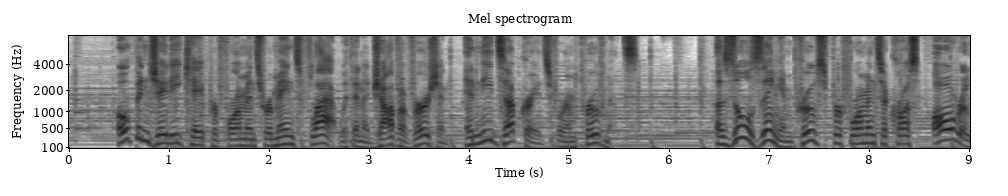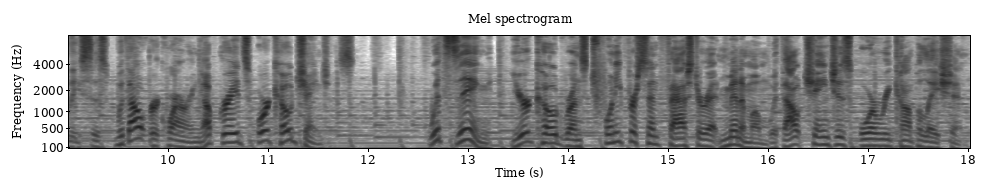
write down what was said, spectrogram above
OpenJDK performance remains flat within a Java version and needs upgrades for improvements. Azul Zing improves performance across all releases without requiring upgrades or code changes. With Zing, your code runs 20% faster at minimum without changes or recompilation.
